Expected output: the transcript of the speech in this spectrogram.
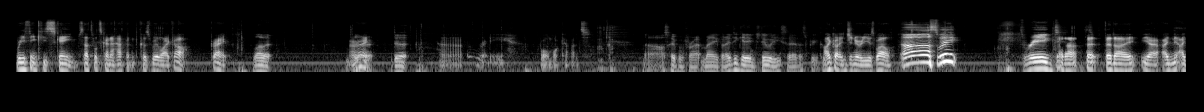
rethink his schemes. That's what's going to happen because we're like, oh, great, Love it. all right, Do it. uh, ready, four more cards. No, I was hoping for Aunt May, but I did get ingenuity, so that's pretty cool. I got ingenuity as well, Oh, sweet. It's rigged. but uh, but but I yeah I, I,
